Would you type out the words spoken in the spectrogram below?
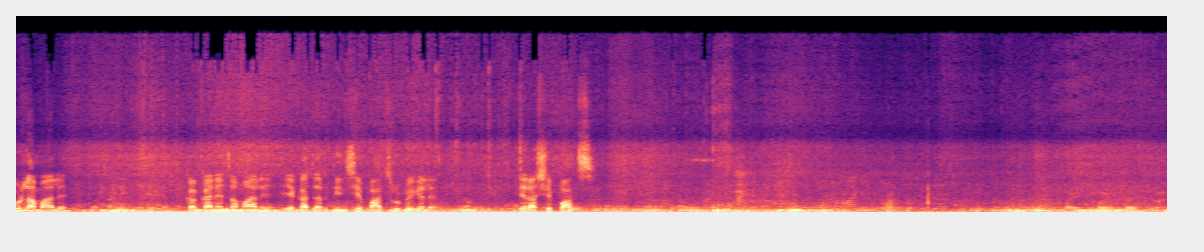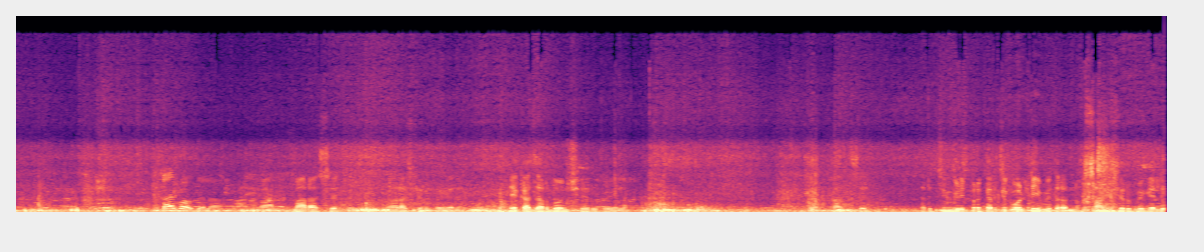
कुठला माल आहे? ककाण्याचा माल आहे. एक हजार तीनशे पाच रुपये गेला. तेराशे पाच. काय भाव गेला? बाराशे. बाराशे रुपये गेला. एक हजार दोनशे रुपये गेला. सातशे. तर चिंगळी प्रकारची गोल्टी मित्रांनो सातशे रुपये गेली.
